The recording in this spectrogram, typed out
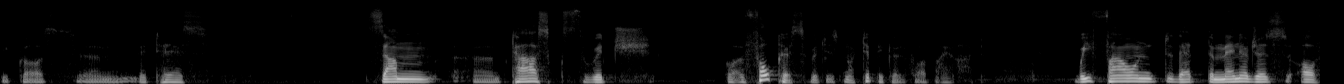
because um, it has some uh, tasks which or a focus which is not typical for a Beirat. we found that the managers of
